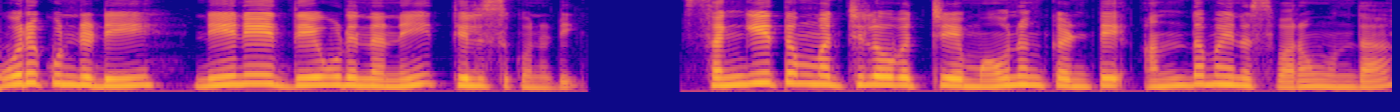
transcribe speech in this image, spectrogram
మేలుకొండి నేనే దేవుడినని తెలుసుకొనుడి. సంగీతం మధ్యలో వచ్చే మౌనం కంటే అందమైన స్వరం ఉందా?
